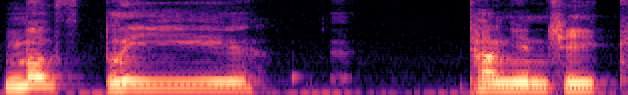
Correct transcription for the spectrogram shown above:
mostly tongue in cheek,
